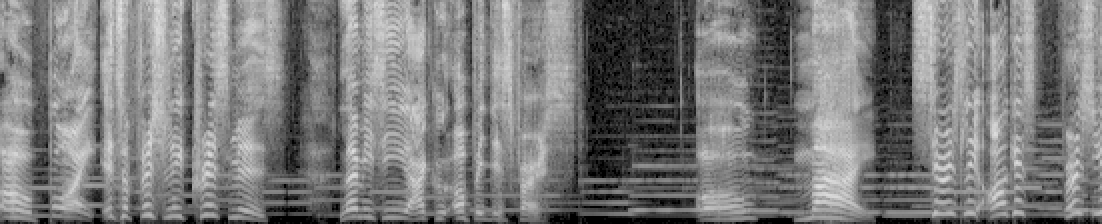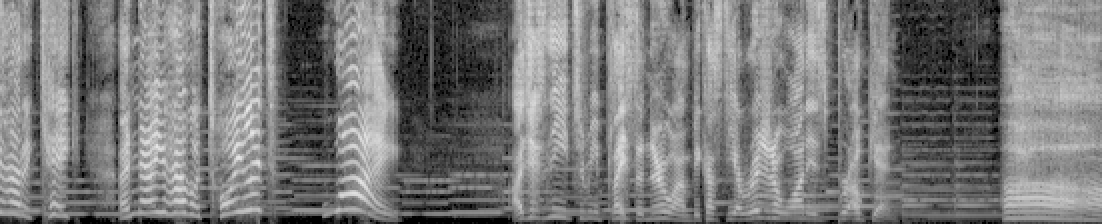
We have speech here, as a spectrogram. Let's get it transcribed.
Oh boy, it's officially Christmas! Let me see I could open this first. Oh my! Seriously, August? First you had a cake, and now you have a toilet? Why? I just need to replace the new one because the original one is broken. Ah.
